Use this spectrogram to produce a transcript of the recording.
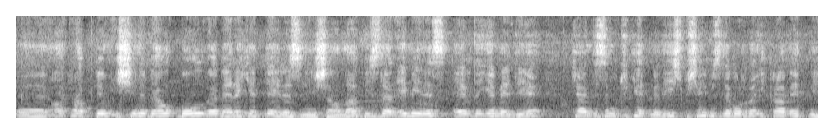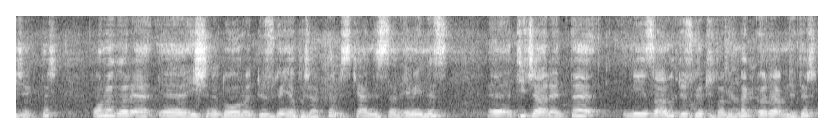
E, Rabbim işini bol- ve bereketli eylesin inşallah. Bizler eminiz evde yemediği, kendisini tüketmediği hiçbir şey bizde burada ikram etmeyecektir. Ona göre e, işini doğru düzgün yapacaktır. Biz kendisinden eminiz. E, ticarette mizanı düzgün tutabilmek önemlidir.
